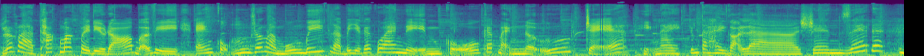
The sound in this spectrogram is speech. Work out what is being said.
rất là thắc mắc về điều đó bởi vì én cũng rất là muốn biết là bây giờ cái quan niệm của các bạn nữ trẻ hiện nay chúng ta hay gọi là Gen Z á Ừ.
